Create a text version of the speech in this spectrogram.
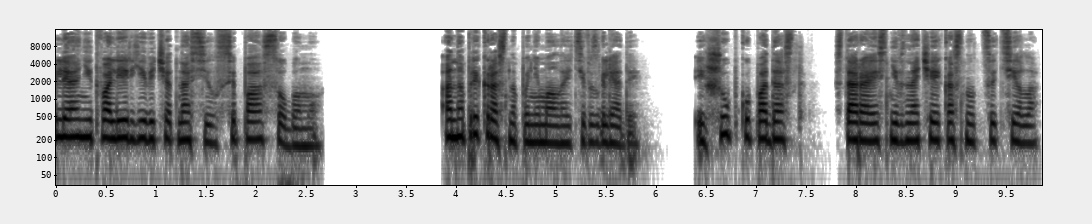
Леонид Валерьевич относился по-особому. Она прекрасно понимала эти взгляды. И шубку подаст, стараясь невзначай коснуться тела,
